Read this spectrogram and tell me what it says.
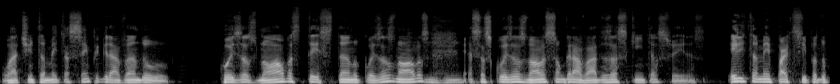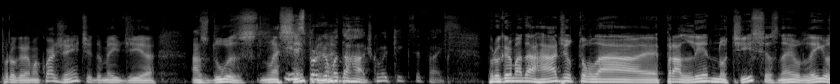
O Ratinho também tá sempre gravando coisas novas, testando coisas novas. Uhum. Essas coisas novas são gravadas às quintas-feiras. Ele também participa do programa com a gente, do meio-dia às duas, não é e sempre. Esse programa né? da rádio, como é que, que você faz? Programa da rádio, eu tô lá é, para ler notícias, né? Eu leio,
